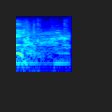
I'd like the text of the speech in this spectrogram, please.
Hey!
